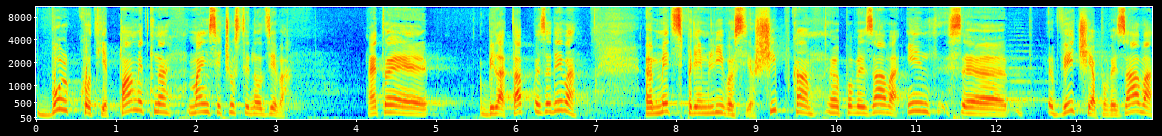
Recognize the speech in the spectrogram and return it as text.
bolj kot je pametna, manj se čustveno odziva. E, to je bila ta zadeva. Med spremljivostjo šipka povezava in večja povezava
